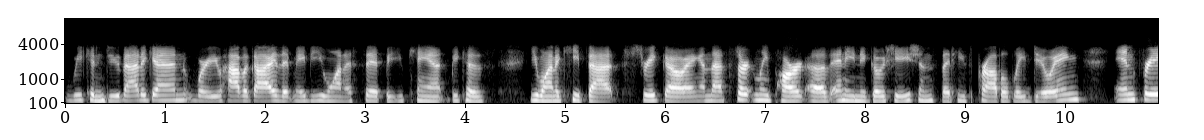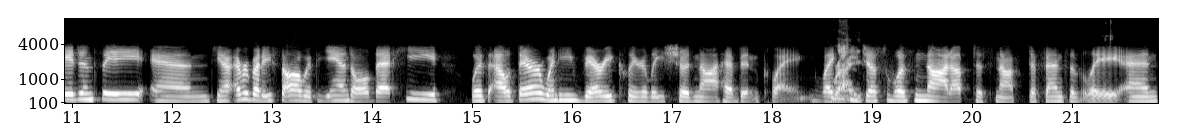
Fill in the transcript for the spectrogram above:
we can do that again, where you have a guy that maybe you want to sit, but you can't because – you want to keep that streak going. And that's certainly part of any negotiations that he's probably doing in free agency. And, you know, everybody saw with Yandle that he was out there when he very clearly should not have been playing. Like right. he just was not up to snuff defensively. And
